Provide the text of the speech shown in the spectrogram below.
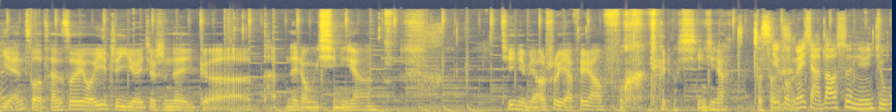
严佐藤，所以我一直以为就是那个他那种形象。听你描述也非常符合那种形象，结果没想到是女主，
